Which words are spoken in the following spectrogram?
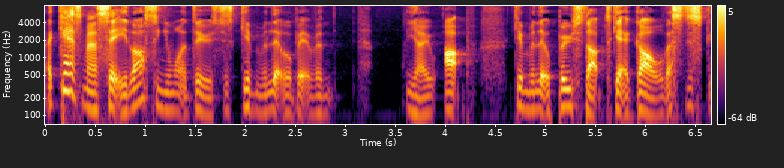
against Man City, last thing you want to do is just give him a little bit of an you know, up, give him a little boost up to get a goal. That's just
